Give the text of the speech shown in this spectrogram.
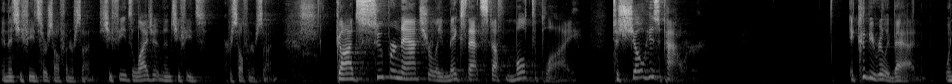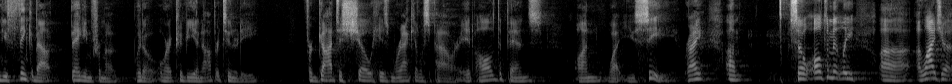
and then she feeds herself and her son. She feeds Elijah, and then she feeds herself and her son. God supernaturally makes that stuff multiply to show his power. It could be really bad when you think about begging from a widow, or it could be an opportunity for God to show his miraculous power. It all depends on what you see, right? Um, so ultimately, uh, Elijah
